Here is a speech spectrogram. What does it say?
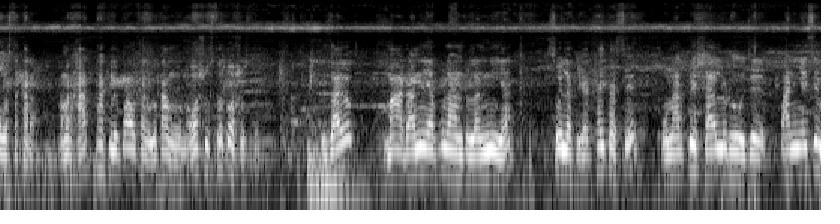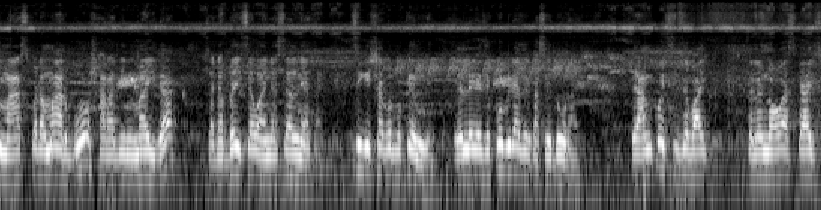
অবস্থা খারাপ। আমার হাত থাকলে, পাও থাকলে কামবো না। অসুস্থ তো অসুস্থ। যাই হোক, মা ডানিয়া, পোলাহান টুলান নিয়া চইলা ফিরা খাইতেছে ওনার প্রেশার লোড যে পানি আইছে মাছ কটা মারবো সারাদিন মাইরা সেটা বেইসা ওয়াইনা সেল নিয়ে যায়। চিকিৎসা করব কেমনি? এর লেগে যে কবিরাজের কাছে দৌড়ায়। তো আমি কইছি যে ভাই তাহলে ন আজকে আইস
